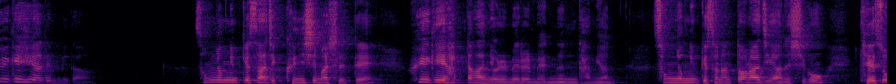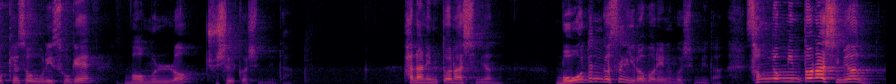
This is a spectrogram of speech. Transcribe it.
회개해야 됩니다. 성령님께서 아직 근심하실 때 회개에 합당한 열매를 맺는다면 성령님께서는 떠나지 않으시고 계속해서 우리 속에 머물러 주실 것입니다. 하나님 떠나시면 모든 것을 잃어버리는 것입니다. 성령님 떠나시면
